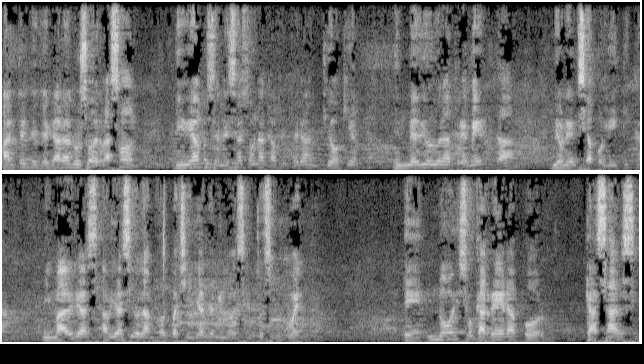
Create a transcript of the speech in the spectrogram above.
antes de llegar al uso de razón. Vivíamos en esa zona cafetera de Antioquia, en medio de una tremenda violencia política. Mi madre había sido la mejor bachiller de 1950. Eh, no hizo carrera por casarse.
